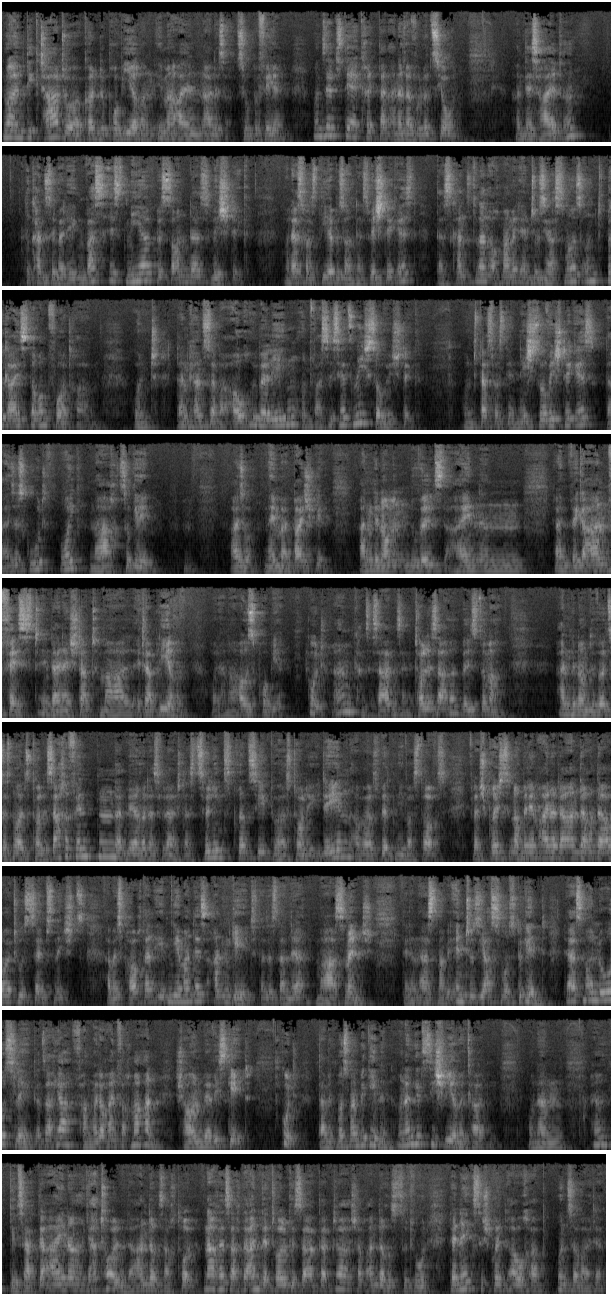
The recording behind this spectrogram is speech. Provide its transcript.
Nur ein Diktator könnte probieren, immer allen alles zu befehlen. Und selbst der kriegt dann eine Revolution. Und deshalb, hm, du kannst überlegen, was ist mir besonders wichtig? Und das, was dir besonders wichtig ist, das kannst du dann auch mal mit Enthusiasmus und Begeisterung vortragen. Und dann kannst du aber auch überlegen, und was ist jetzt nicht so wichtig? Und das, was dir nicht so wichtig ist, da ist es gut, ruhig nachzugeben. Also nehmen wir ein Beispiel. Angenommen, du willst einen, ein vegan Fest in deiner Stadt mal etablieren oder mal ausprobieren. Gut, dann kannst du sagen, es ist eine tolle Sache, willst du machen. Angenommen, du würdest das nur als tolle Sache finden, dann wäre das vielleicht das Zwillingsprinzip, du hast tolle Ideen, aber es wird nie was draus. Vielleicht sprichst du noch mit dem einen oder anderen da, aber tust selbst nichts. Aber es braucht dann eben jemand, der es angeht. Das ist dann der Maßmensch, der dann erstmal mit Enthusiasmus beginnt, der erstmal loslegt und sagt, ja, fangen wir doch einfach mal an, schauen wir, wie es geht. Gut, damit muss man beginnen. Und dann gibt es die Schwierigkeiten. Und dann ja, sagt der eine, ja toll, und der andere sagt toll. Nachher sagt der eine, der toll gesagt hat, ja, ich habe anderes zu tun. Der nächste springt auch ab und so weiter.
